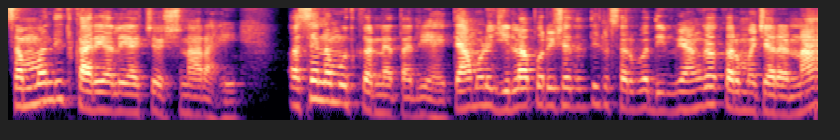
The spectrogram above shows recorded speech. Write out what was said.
संबंधित कार्यालयाची असणार आहे. असे नमूद करण्यात आली आहे. त्यामुळे जिल्हा परिषदेतील सर्व दिव्यांग कर्मचाऱ्यांना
